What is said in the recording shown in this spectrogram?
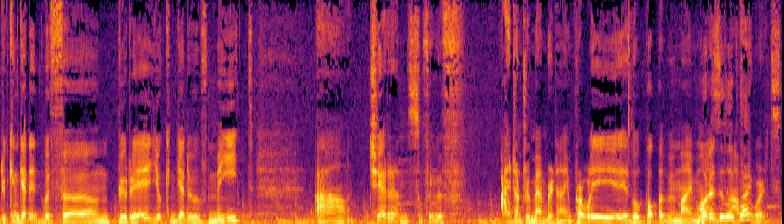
You can get it with um, puree. You can get it with meat. Ah, cheddar and something with. I don't remember the name. Probably it will pop up in my mind What does it look like? afterwards.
